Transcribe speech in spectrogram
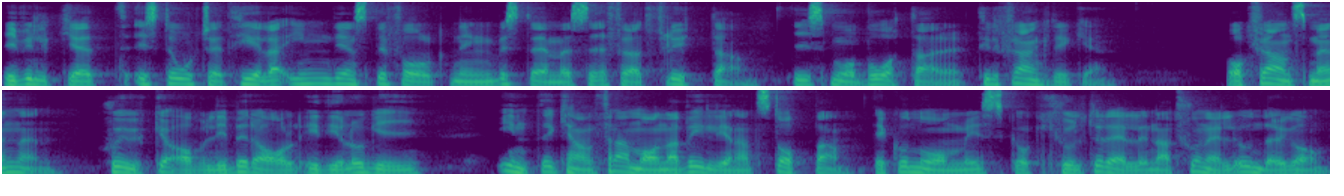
i vilket i stort sett hela Indiens befolkning bestämmer sig för att flytta i små båtar till Frankrike och fransmännen, sjuka av liberal ideologi, inte kan frammana viljan att stoppa ekonomisk och kulturell nationell undergång.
